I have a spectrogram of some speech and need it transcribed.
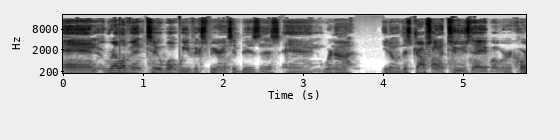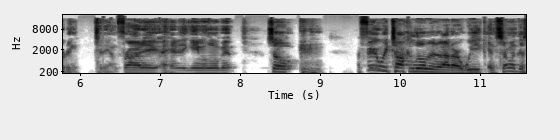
and relevant to what we've experienced in business. And we're not, you know, this drops on a Tuesday, but we're recording today on Friday ahead of the game a little bit. So I figure we talk a little bit about our week and some of the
